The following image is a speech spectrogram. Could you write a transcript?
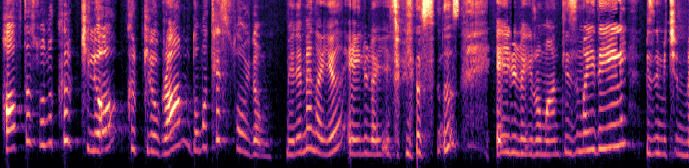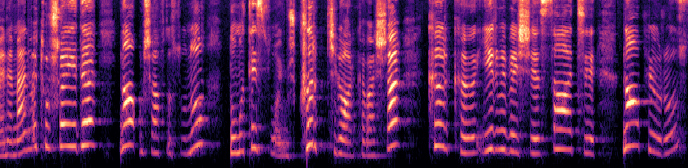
Hafta sonu 40 kilo, 40 kilogram domates soydum. Menemen ayı, Eylül ayı biliyorsunuz. Eylül ayı romantizm ayı değil. Bizim için menemen ve turşu ayıydı. Ne yapmış hafta sonu? Domates soymuş. 40 kilo arkadaşlar. 40'ı, 25'i, saati ne yapıyoruz?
